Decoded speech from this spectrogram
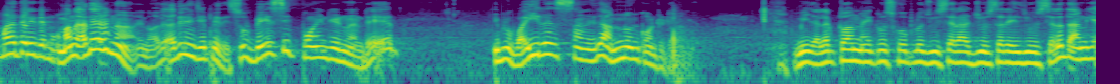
మనకు తెలియదేమో. మన అదే అన్నా నేను అదే అది నేను చెప్పేది. సో బేసిక్ పాయింట్ ఏంటంటే ఇప్పుడు వైరస్ అనేది అన్నోన్ క్వాంటిటీ మీరు ఎలక్ట్రాన్ మైక్రోస్కోప్లో చూసారా అది చూసారా ఇది చూసారా దానికి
